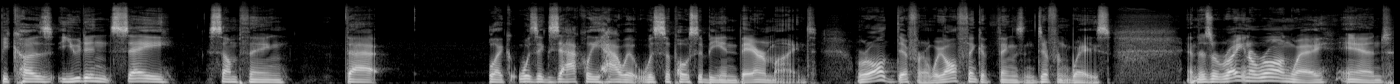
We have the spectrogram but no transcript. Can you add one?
because you didn't say something that like was exactly how it was supposed to be in their mind. We're all different. We all think of things in different ways. And there's a right and a wrong way. And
